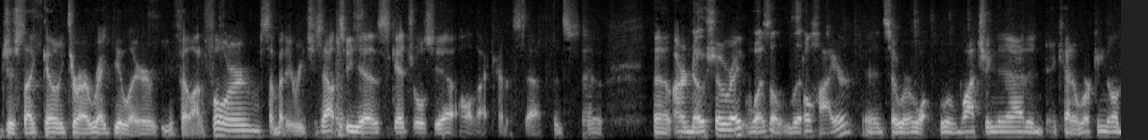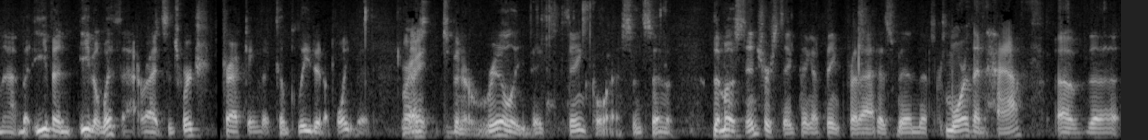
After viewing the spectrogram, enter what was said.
just like going through our regular, you fill out a form, somebody reaches out to you, schedules you, all that kind of stuff. And so uh, our no-show rate was a little higher, and so we're we're watching that and, and, kind of working on that. But even even with that, right, since we're tracking the completed appointment, right, it's been a really big thing for us. And so the most interesting thing I think for that has been that more than half of the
